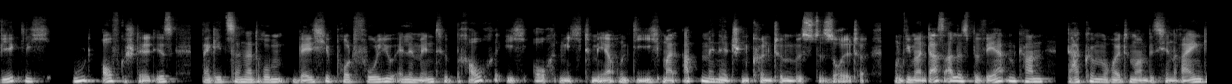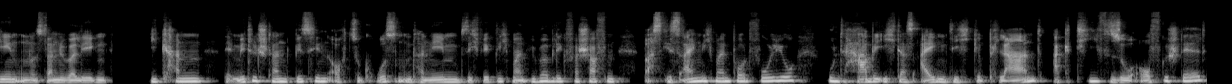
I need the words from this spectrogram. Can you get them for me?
wirklich gut aufgestellt ist, da geht es dann darum, welche Portfolio-Elemente brauche ich auch nicht mehr und die ich mal abmanagen könnte, müsste, sollte. Und wie man das alles bewerten kann, da können wir heute mal ein bisschen reingehen und uns dann überlegen, wie kann der Mittelstand bis hin auch zu großen Unternehmen sich wirklich mal einen Überblick verschaffen? Was ist eigentlich mein Portfolio? Und habe ich das eigentlich geplant, aktiv so aufgestellt?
